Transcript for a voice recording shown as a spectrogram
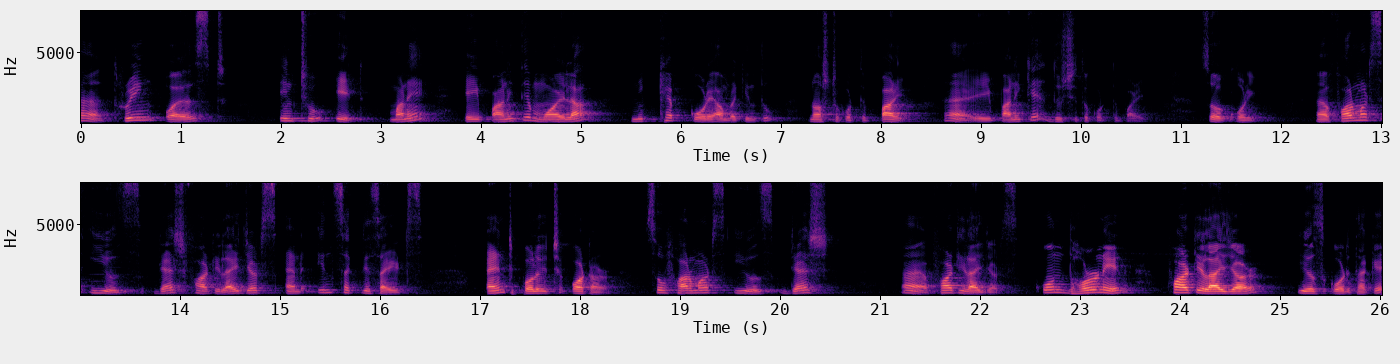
হ্যাঁ থ্রুইং ওয়েস্ট ইনটু ইট মানে এই পানিতে ময়লা নিক্ষেপ করে আমরা কিন্তু নষ্ট করতে পারি। হ্যাঁ এই পানিকে দূষিত করতে পারি। সো করি। Farmers use dash fertilisers and insecticides and pollute water so farmers use dash fertilisers কোন ধরনের ফার্টিলাইজার ইউজ করে থাকে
